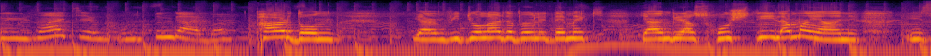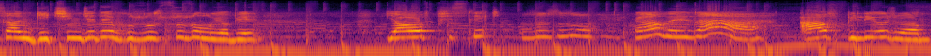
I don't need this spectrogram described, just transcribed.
Beyza'cığım unuttun galiba. Pardon. Yani videolarda böyle demek yani biraz hoş değil ama yani insan geçince de huzursuz oluyor bir. Ya of pislik. Huzursuz ol. Ya Beyza. Af biliyorum.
